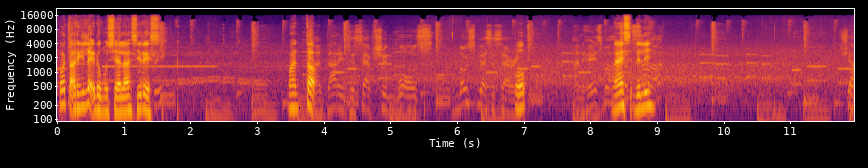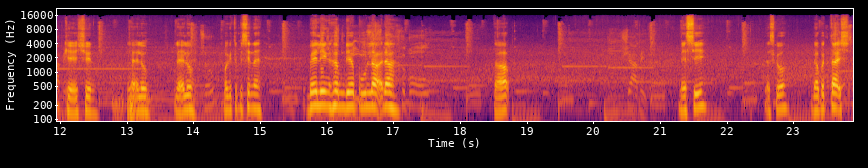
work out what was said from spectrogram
Kau tak relax dah Musiala. Serius. Mantap. Oh Nice Deli. Okay Shin Let lu Let lu Bagi tepi sini. Bellingham dia pula dah. Tak Messi. Let's go. Double touch.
